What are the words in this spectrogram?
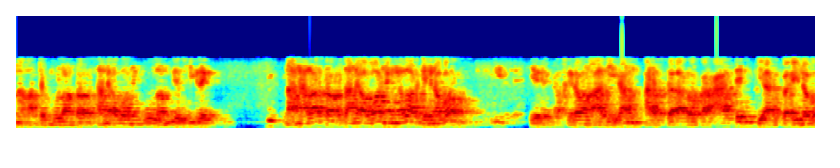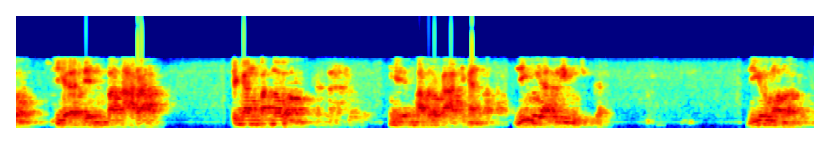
nah madem mulon kok ke sana Allah ning ulon dia sirik. Nah ngalor kok ke sana Allah ning ngalor jadi nopo. Ya, akhirnya aliran arba rokaatin di arba'in nopo jihadin empat arah dengan empat nopo, ya, empat rokaat dengan empat. Ini ya keliru juga. Ini rumah nopo.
